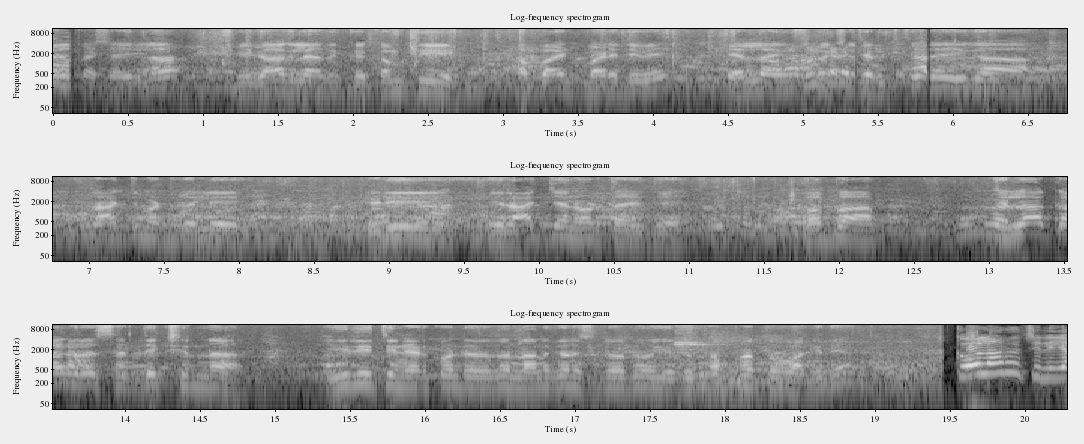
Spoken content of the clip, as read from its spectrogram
ಅವಕಾಶ ಇಲ್ಲ. ಈಗಾಗಲೇ ಅದಕ್ಕೆ ಕಮಿಟಿ ಅಪಾಯಿಂಟ್ ಮಾಡಿದ್ದೀವಿ. ಎಲ್ಲ ಇನ್ಸ್ಪೆಕ್ಷನ್ ಈಗ ರಾಜ್ಯ ಮಟ್ಟದಲ್ಲಿ ಇಡೀ ಈ ರಾಜ್ಯ ನೋಡ್ತಾ ಇದ್ದೆ ಒಬ್ಬ ಜಿಲ್ಲಾ ಕಾಂಗ್ರೆಸ್ ಅಧ್ಯಕ್ಷರನ್ನ ಈ ರೀತಿ ನಡ್ಕೊಂಡಿರೋದು ನನಗನಿಸಿರೋದು ಇದು ಅಪ್ರತವಾಗಿದೆ. ಕೋಲಾರ ಜಿಲ್ಲೆಯ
